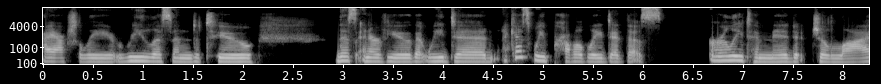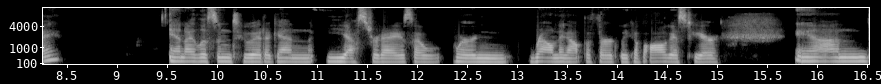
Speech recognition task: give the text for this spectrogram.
I actually re listened to this interview that we did. I guess we probably did this early to mid July. And I listened to it again yesterday. So we're rounding out the third week of August here. And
